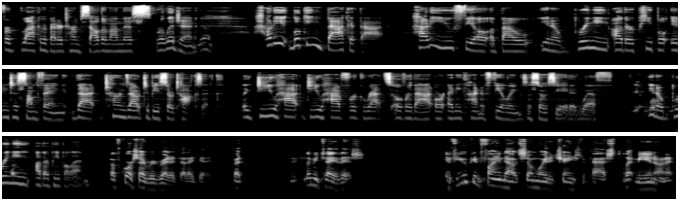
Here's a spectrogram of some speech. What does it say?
for lack of a better term sell them on this religion. Yeah. how do you looking back at that how do you feel about you know bringing other people into something that turns out to be so toxic like do you have do you have regrets over that or any kind of feelings associated with yeah, well, you know, bringing other people in. Of course, I regretted that I did it. But let me tell you this: if you can find out some way to change the past, let me in on it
